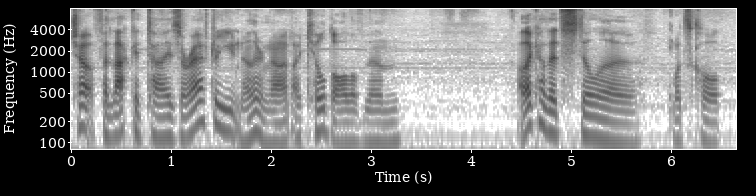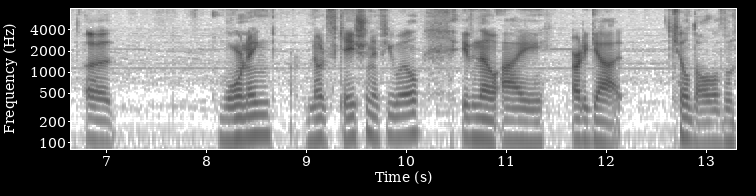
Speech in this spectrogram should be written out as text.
Watch out, Phylakitai are after you. No, they're not. I killed all of them. I like how that's still a what's called a warning or notification, if you will, even though I already got killed all of them.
